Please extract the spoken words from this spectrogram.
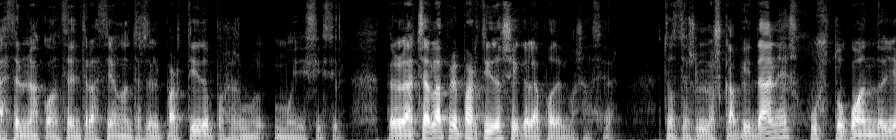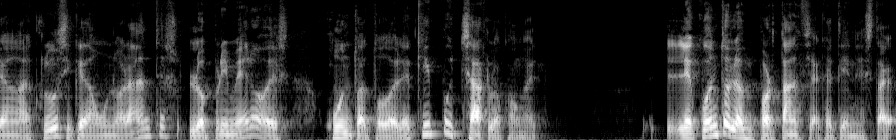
hacer una concentración antes del partido pues es muy, difícil. Pero la charla prepartido sí que la podemos hacer. Entonces los capitanes, justo cuando llegan al club, si quedan una hora antes, lo primero es junto a todo el equipo y charlo con él. Le cuento la importancia que tiene este,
